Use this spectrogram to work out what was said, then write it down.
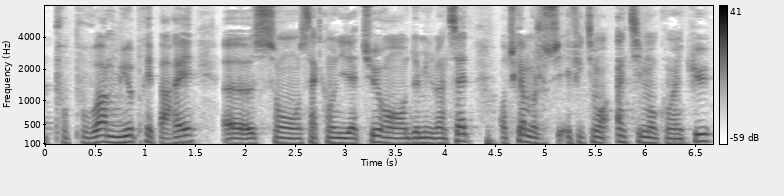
pour pouvoir mieux préparer euh, son, sa candidature en 2027. En tout cas, moi, je suis effectivement intimement convaincu.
